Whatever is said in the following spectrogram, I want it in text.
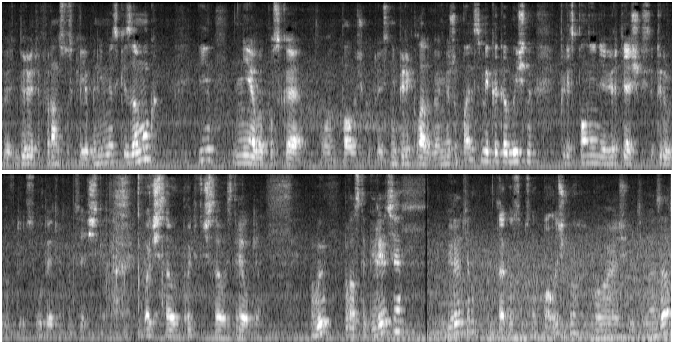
То есть берете французский либо немецкий замок и не выпуская вот, палочку, то есть не перекладывая между пальцами, как обычно, при исполнении вертящихся трюков, то есть вот этих вот всяческих, по часовой против часовой стрелки. Вы просто берете, берете, так вот, собственно, палочку, поворачиваете назад,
